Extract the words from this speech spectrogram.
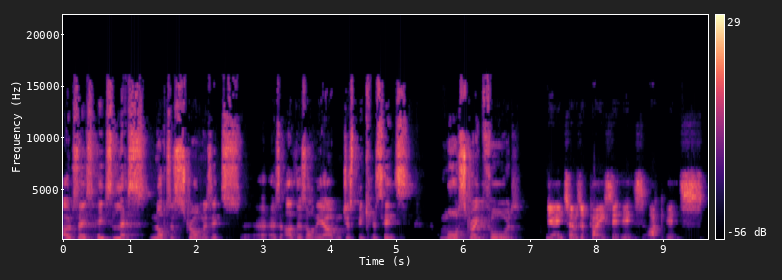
I would say it's, it's less not as strong as it's uh, as others on the album, just because it's more straightforward. Yeah, in terms of pace, it, it's it's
